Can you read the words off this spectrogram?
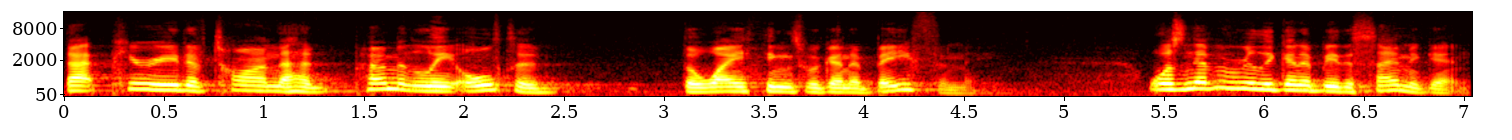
that period of time that had permanently altered the way things were going to be for me, was never really going to be the same again.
